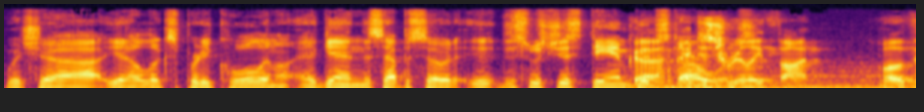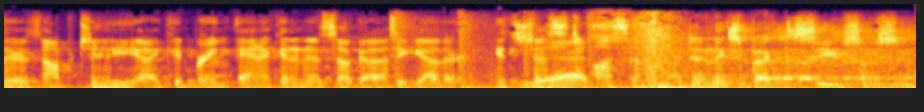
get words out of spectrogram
which uh, you know looks pretty cool. And uh, again, this episode, it, this was just damn good Star I just Wars. really thought, well, there's an opportunity I could bring Anakin and Ahsoka together. It's just Yes. awesome. I didn't expect to see you so soon.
